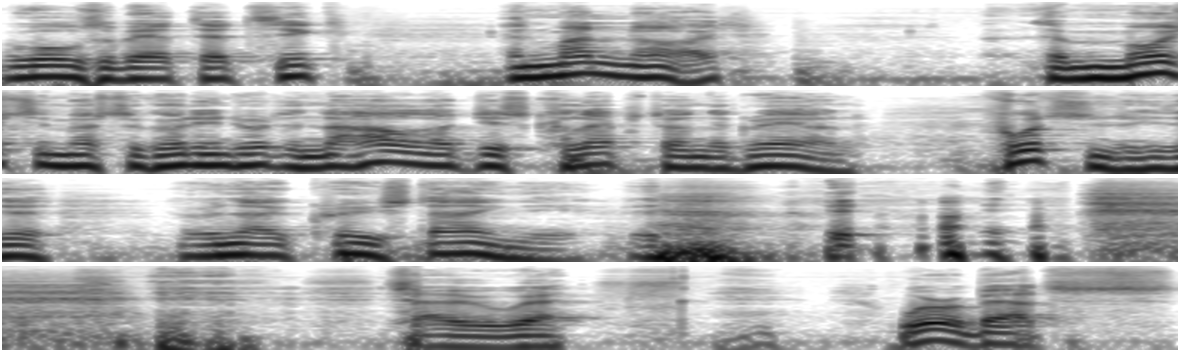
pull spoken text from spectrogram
walls about that thick. And one night, the moisture must have got into it, and the whole lot just collapsed on the ground. Fortunately, there, there were no crew staying there. So, uh, whereabouts?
